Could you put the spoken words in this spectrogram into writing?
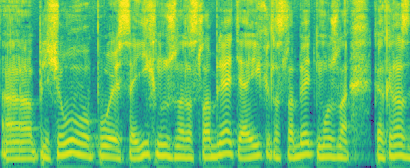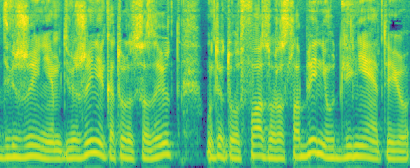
а, плечевого пояса. Их нужно расслаблять, а их расслаблять можно как раз движением. Движение, которое создает вот эту вот фазу расслабления, удлиняет ее.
